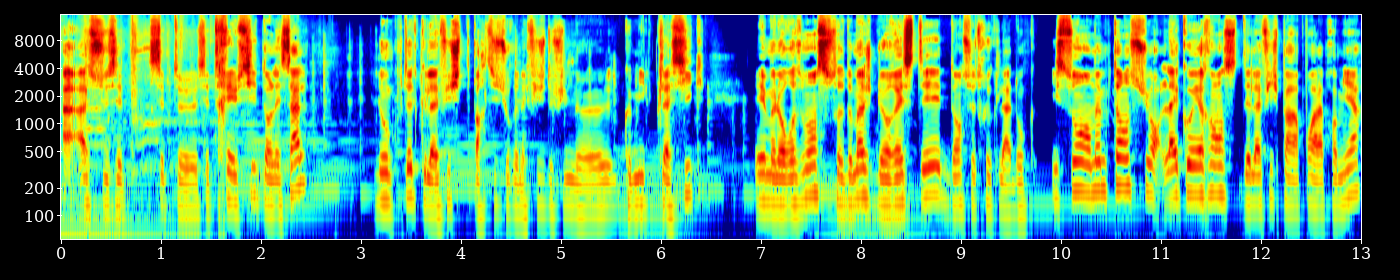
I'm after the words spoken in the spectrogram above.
à, à ce- cette, euh, cette réussite dans les salles. Donc peut-être que l'affiche est partie sur une affiche de film euh, comique classique. Et malheureusement, ce serait dommage de rester dans ce truc-là. Donc, ils sont en même temps sur la cohérence de l'affiche par rapport à la première.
